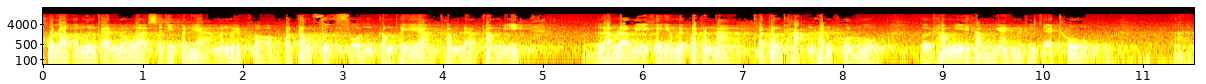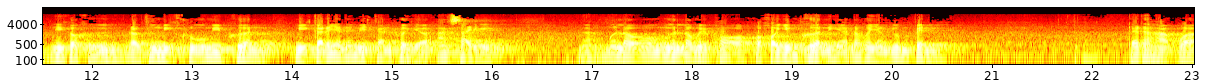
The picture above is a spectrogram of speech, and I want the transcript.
คนเราก็เหมือนกันรู้ว่าสติปัญญามันไม่พอ ก็ต้องฝึกฝนต้องพยายามทำแล้วทำอีกล้วแล้วอีกก็ยังไม่พัฒนา ก็ต้องถามท่านผู้รู้เออทำนี้ทำยังไงมันถึงจะถูก นี่ก็คือเราถึงมีครูมีเพื่อน มีกัลยาณมิตรกันเพื่อจะอาศัยนะเหมือนเราเงินเราไม่พอก็ขายืมเพื่อนเนี่ยเราก็ยังยืมเป็น แต่ถ้าหากว่า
